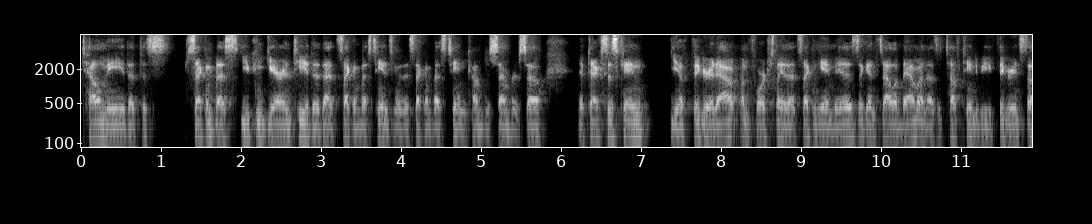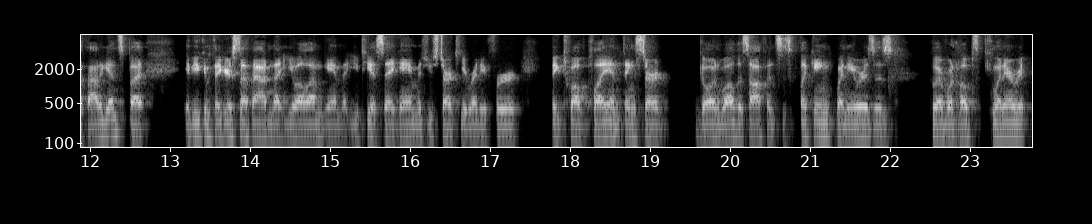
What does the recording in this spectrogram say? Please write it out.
tell me that this second best, you can guarantee that that second best team is going to be the second best team come December. So if Texas can, you know, figure it out, unfortunately, that second game is against Alabama. And that's a tough team to be figuring stuff out against. But if you can figure stuff out in that ULM game, that UTSA game, as you start to get ready for Big 12 play and things start going well, this offense is clicking. Quinn Ewers is who everyone hopes Quinn,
